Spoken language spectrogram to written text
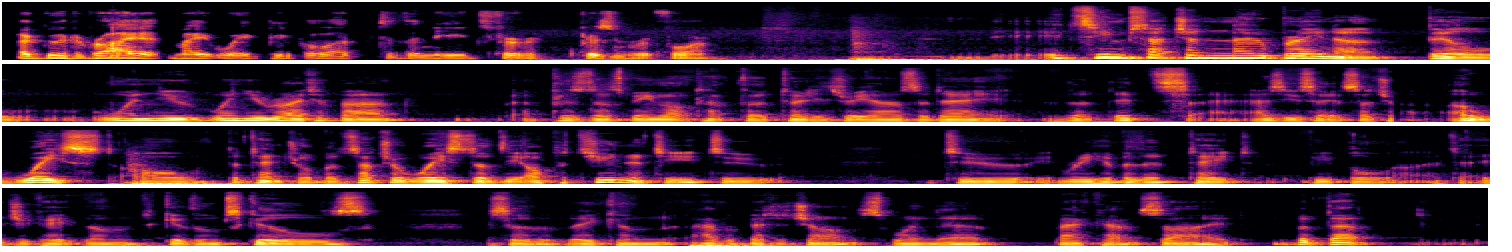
a good riot might wake people up to the need for prison reform it seems such a no-brainer, Bill, when you when you write about prisoners being locked up for 23 hours a day. That it's, as you say, it's such a waste of potential, but such a waste of the opportunity to to rehabilitate people, uh, to educate them, to give them skills, so that they can have a better chance when they're back outside. But that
